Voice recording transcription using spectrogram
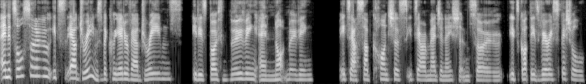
And it's also, it's our dreams, the creator of our dreams. It is both moving and not moving. It's our subconscious. It's our imagination. So it's got these very special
